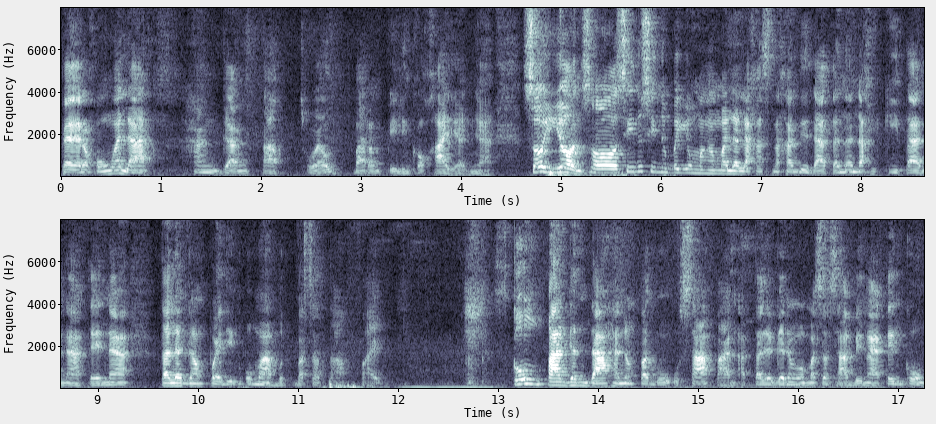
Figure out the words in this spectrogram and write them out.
Pero kung wala, hanggang top 12, parang feeling ko kaya niya. So, yon So, sino-sino ba yung mga malalakas na kandidata na nakikita natin na talagang pwedeng umabot ba sa top 5? kung pagandahan ng pag-uusapan at talaga naman masasabi natin kung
